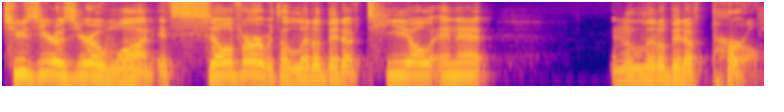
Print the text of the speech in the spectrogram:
2001. It's silver with a little bit of teal in it and a little bit of pearl.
